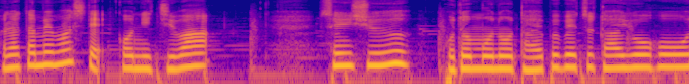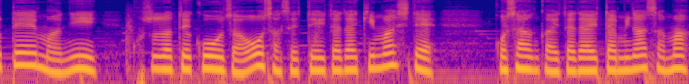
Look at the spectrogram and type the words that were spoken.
改めましてこんにちは。先週子どものタイプ別対応法をテーマに子育て講座をさせていただきましてご参加いただいた皆様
